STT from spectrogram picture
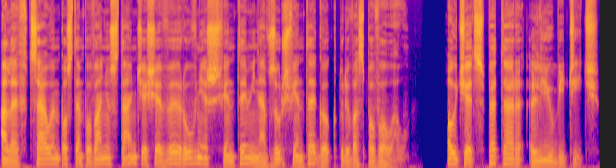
Ale w całym postępowaniu stańcie się wy również świętymi na wzór świętego, który was powołał. Ojciec Petar Ljubicic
